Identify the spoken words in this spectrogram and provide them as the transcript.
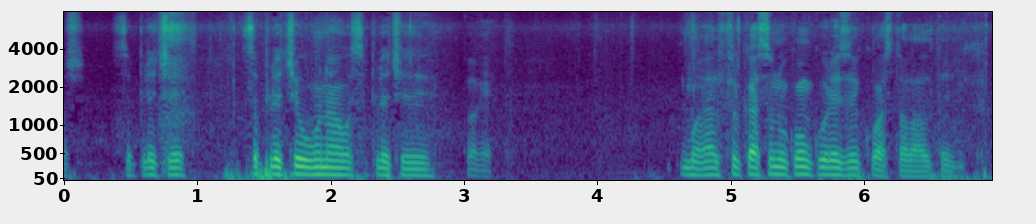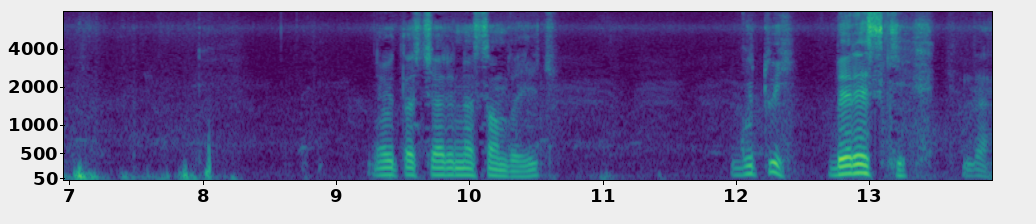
Așa. Să plece, să plece una, o să plece Corect. Mai altfel ca să nu concureze cu asta la altă mică. Ia uitați ce are Neasandu aici. Gutui. Bereschi. Da.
